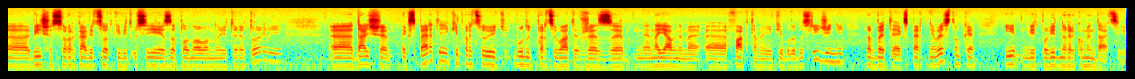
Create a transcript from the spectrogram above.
е, більше 40% від усієї запланованої території. Далі експерти, які працюють, будуть працювати вже з е, наявними е, фактами, які були досліджені, робити експертні висновки і відповідно рекомендації.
